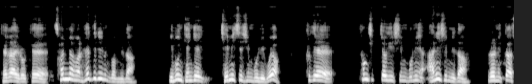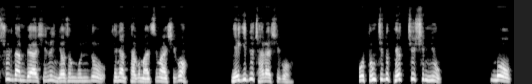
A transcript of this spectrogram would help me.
제가 이렇게 설명을 해드리는 겁니다. 이분 굉장히 재밌으신 분이고요. 그게 형식적이신 분이 아니십니다. 그러니까 술, 담배 하시는 여성분도 괜찮다고 말씀하시고, 얘기도 잘 하시고, 뭐, 덩치도 176, 뭐,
